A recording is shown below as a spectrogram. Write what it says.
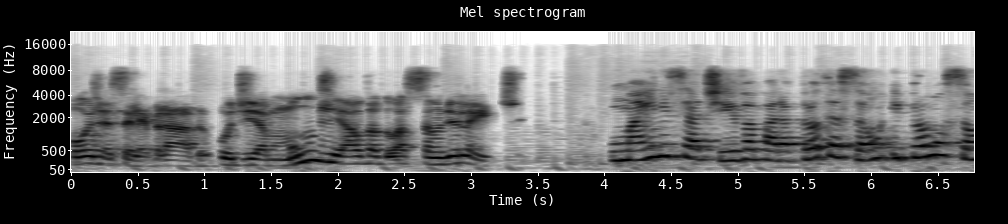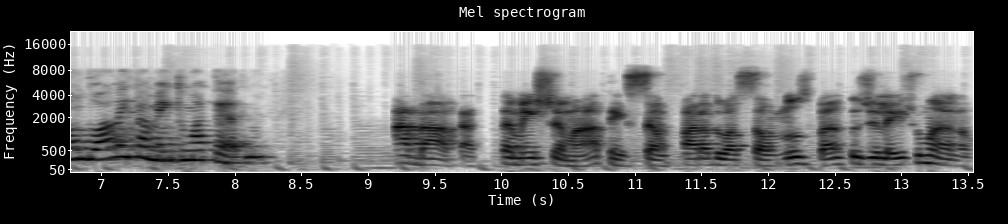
Hoje é celebrado o Dia Mundial da Doação de Leite. Uma iniciativa para a proteção e promoção do aleitamento materno. A data também chama a atenção para a doação nos bancos de leite humano,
